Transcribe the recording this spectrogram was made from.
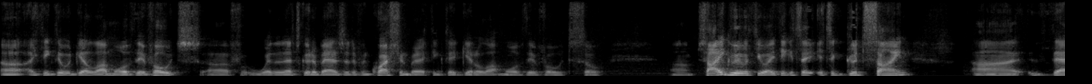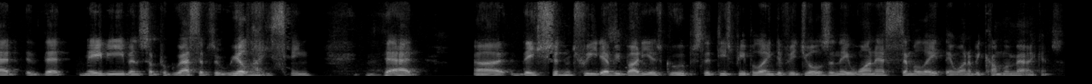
uh, I think they would get a lot more of their votes. Uh, whether that's good or bad is a different question, but I think they'd get a lot more of their votes. So um, so I agree with you. I think it's a it's a good sign uh, that that maybe even some progressives are realizing that uh, they shouldn't treat everybody as groups. That these people are individuals and they want to assimilate. They want to become Americans.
